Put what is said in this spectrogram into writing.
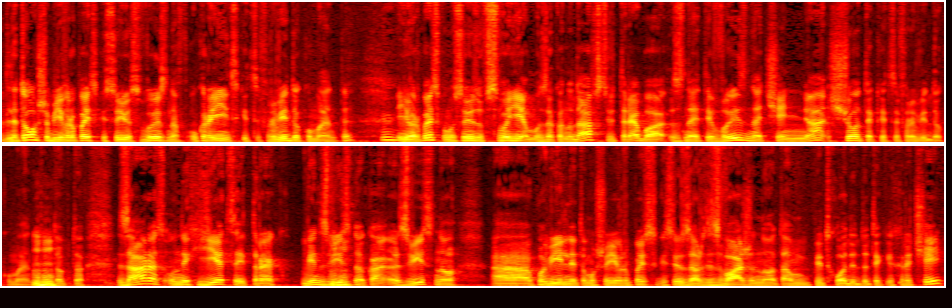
Для того, щоб Європейський Союз визнав українські цифрові документи, Європейському Союзу в своєму законодавстві треба знайти визначення, що таке цифрові документи. Тобто зараз у них є цей трек. Він, звісно, ка- звісно, е, повільний, тому що Європейський Союз завжди зважено там підходить до таких речей.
